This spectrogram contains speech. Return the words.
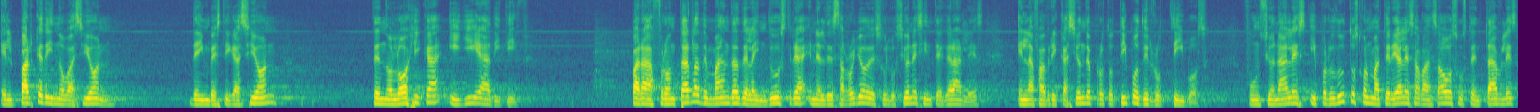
el Parque de Innovación de Investigación Tecnológica y Guía Additive, para afrontar las demandas de la industria en el desarrollo de soluciones integrales en la fabricación de prototipos disruptivos, funcionales y productos con materiales avanzados sustentables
